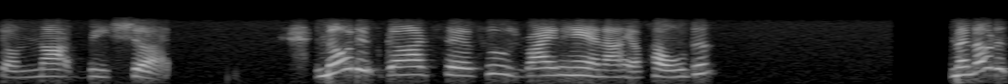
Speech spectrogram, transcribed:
shall not be shut. Notice God says, Whose right hand I have holden. Now, notice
